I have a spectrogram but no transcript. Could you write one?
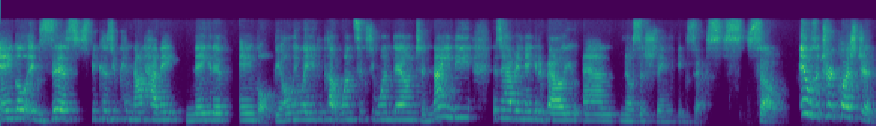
angle exists because you cannot have a negative angle. The only way you can cut 161 down to 90 is to have a negative value and no such thing exists. So it was a trick question.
